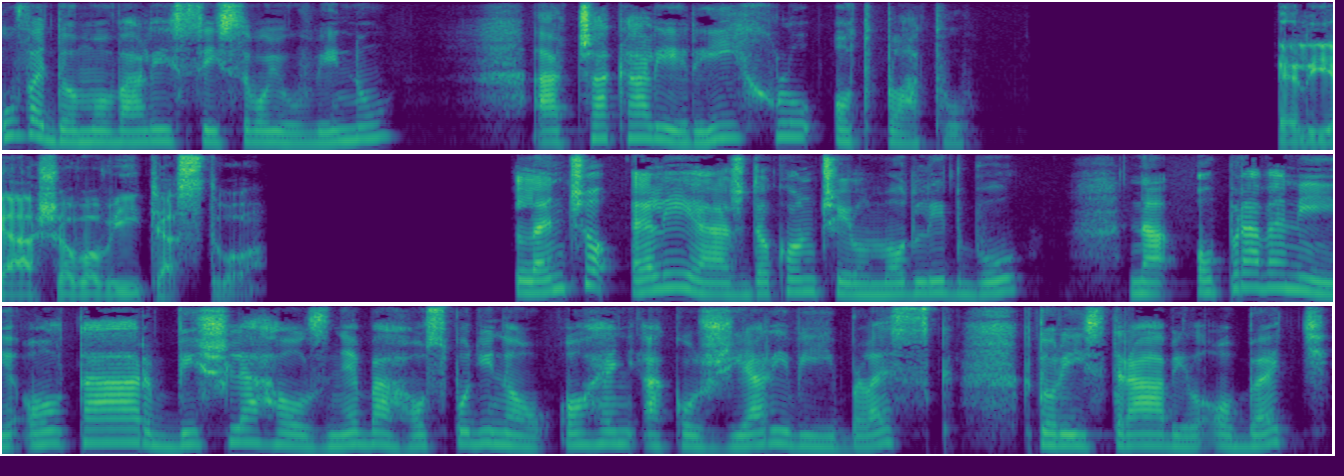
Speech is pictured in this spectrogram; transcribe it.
Uvedomovali si svoju vinu a čakali rýchlu odplatu. Eliášovo víťazstvo Len čo Eliáš dokončil modlitbu, na opravený oltár vyšľahol z neba hospodinov oheň ako žiarivý blesk, ktorý strávil obeď,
